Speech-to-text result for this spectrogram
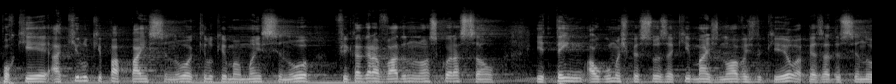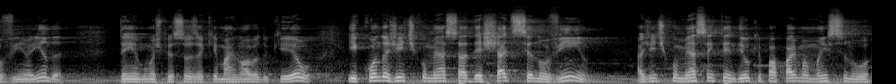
porque aquilo que papai ensinou, aquilo que mamãe ensinou, fica gravado no nosso coração. E tem algumas pessoas aqui mais novas do que eu, apesar de eu ser novinho ainda, tem algumas pessoas aqui mais novas do que eu, e quando a gente começa a deixar de ser novinho, a gente começa a entender o que papai e mamãe ensinou.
